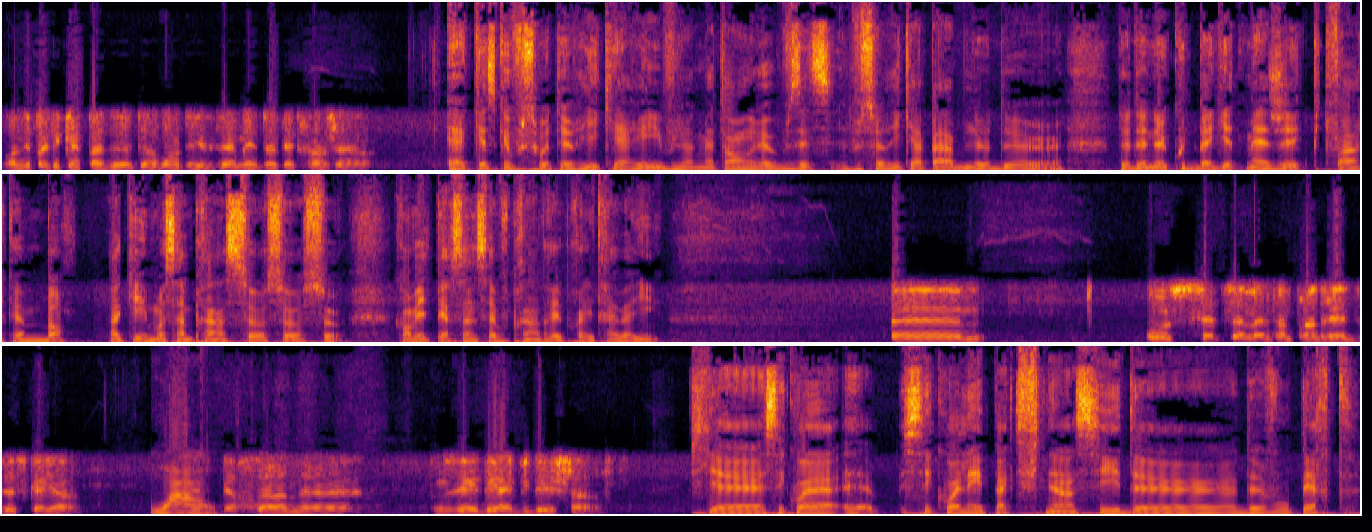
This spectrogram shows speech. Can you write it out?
on n'a pas été capable d'avoir des main d'œuvre étrangères. Euh, Qu'est-ce que vous souhaiteriez qui arrive? Là? Admettons, vous, êtes, vous seriez capable là, de, de donner un coup de baguette magique puis de faire comme, bon, OK, moi, ça me prend ça, ça, ça. Combien de personnes ça vous prendrait pour aller travailler? Euh, cette semaine, ça me prendrait 10 cueilleurs. Wow. 10 personnes euh, pour nous aider à vider le champ. Puis euh, c'est quoi euh, c'est quoi l'impact financier de, de vos pertes?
